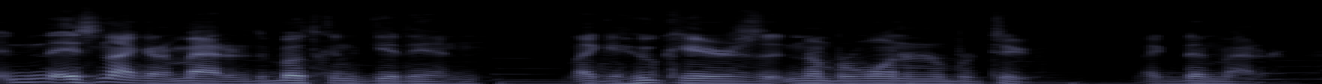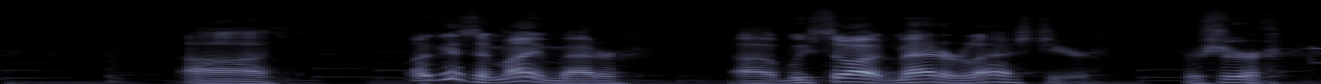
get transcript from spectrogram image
And it's not going to matter. They're both going to get in. Like, who cares at number one and number two? Like, it doesn't matter. Uh, I guess it might matter. Uh, we saw it matter last year for sure.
